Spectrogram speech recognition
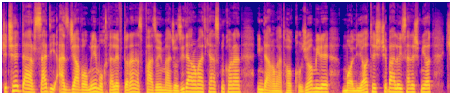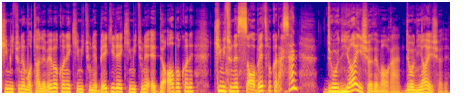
که چه درصدی از جوامع مختلف دارن از فضای مجازی درآمد کسب می‌کنن این درآمدها کجا میره مالیاتش چه بلایی سرش میاد کی می‌تونه مطالبه بکنه کی می‌تونه بگیره کی می‌تونه ادعا بکنه کی می‌تونه ثابت بکنه. اصلا دنیایی شده واقعا دنیایی شده.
